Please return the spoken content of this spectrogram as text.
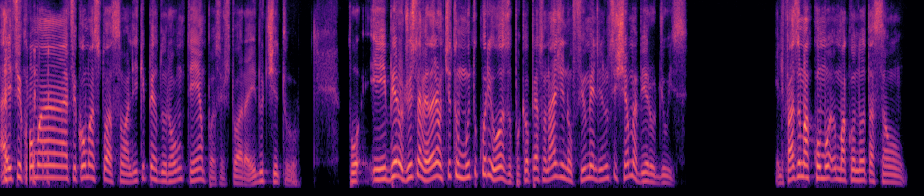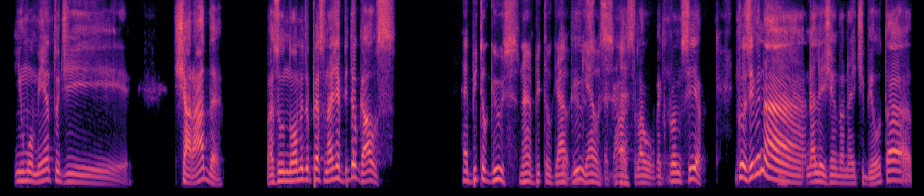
Aí ficou uma, ficou uma situação ali que perdurou um tempo, essa história aí do título. Pô, e Beetlejuice, na verdade, é um título muito curioso, porque o personagem no filme ele não se chama Beetlejuice. Ele faz uma, uma conotação em um momento de charada, mas o nome do personagem é Beetlejuice. É Beetlejuice, né? Beetlejuice, Beetlejuice, é. sei lá como é que pronuncia. Inclusive na, é. na legenda na HBO tá,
